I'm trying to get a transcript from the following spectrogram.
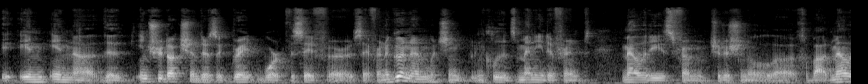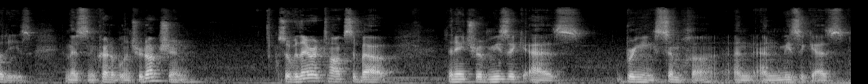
in in uh, the introduction, there's a great work, the Sefer Sefer Nagunim, which in, includes many different melodies from traditional uh, Chabad melodies, and there's an incredible introduction. So over there, it talks about the nature of music as bringing simcha and, and music as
